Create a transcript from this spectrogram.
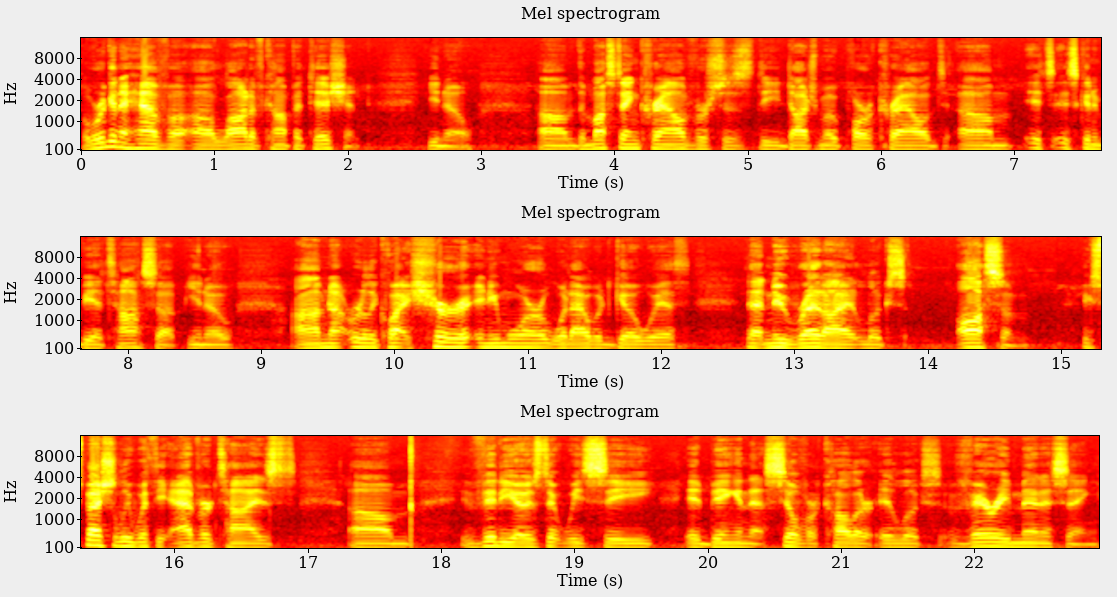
We're going to have a, a, lot of competition. You know, um, the Mustang crowd versus the Dodge Mopar crowd. Um, it's it's going to be a toss-up. You know, I'm not really quite sure anymore what I would go with. That new red eye looks awesome, especially with the advertised. Videos that we see it being in that silver color, it looks very menacing.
